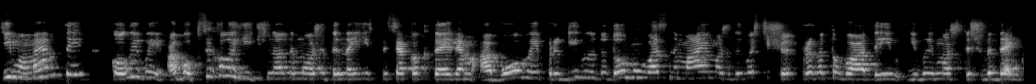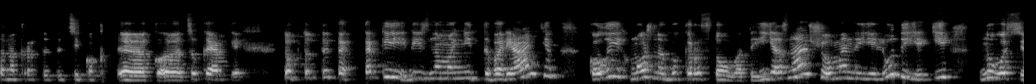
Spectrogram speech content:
ті моменти, коли ви або психологічно не можете наїстися коктейлем, або ви прибігли додому, у вас немає можливості щось приготувати, і, ви можете швиденько накрутити ці е, е, цукерки. Тобто ти так, такий різноманіт варіантів, коли їх можна використовувати. І я знаю, що у мене є люди, які, ну ось,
